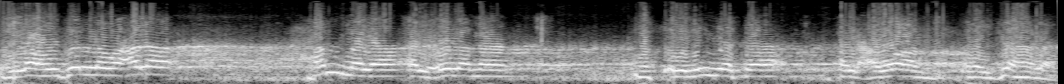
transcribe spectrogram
الله جل وعلا حمل العلماء مسؤولية العوام والجهلة.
